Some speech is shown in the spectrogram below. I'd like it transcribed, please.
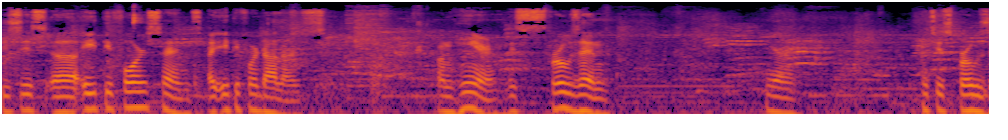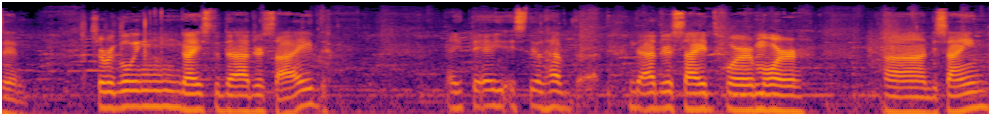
This is uh, 84 cents uh, 84 dollars. From here this is frozen. Yeah which is frozen. So we're going guys to the other side I, I still have the, the other side for more uh, design.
